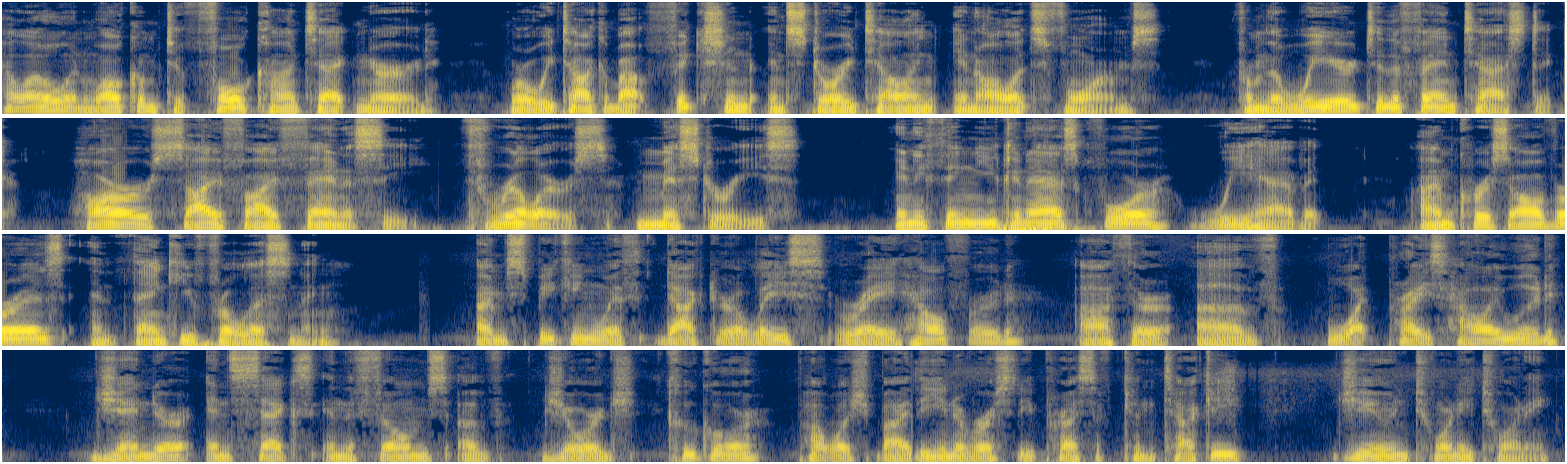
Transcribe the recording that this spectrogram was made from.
Hello and welcome to Full Contact Nerd, where we talk about fiction and storytelling in all its forms. From the weird to the fantastic, horror, sci-fi, fantasy, thrillers, mysteries. Anything you can ask for, we have it. I'm Chris Alvarez and thank you for listening. I'm speaking with Dr. Elyce Rae Helford, author of What Price Hollywood? Gender and Sex in the Films of George Cukor, published by the University Press of Kentucky, June 2020.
